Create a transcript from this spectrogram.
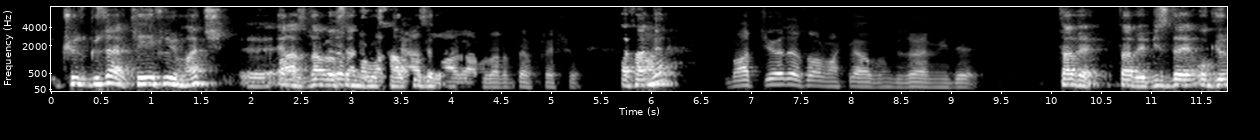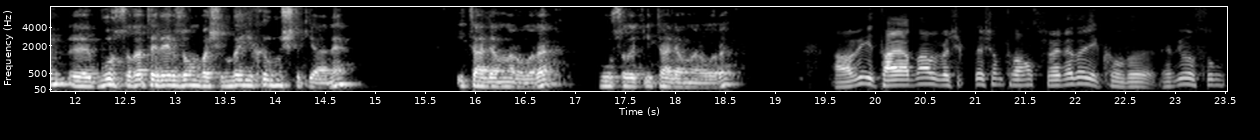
kü- güzel, keyifli bir maç. E, en azından Los Angeles halkı izledi. Abi ablaların depreşi. Efendim? Batçı'ya da sormak lazım güzel miydi? Tabii tabii biz de o gün e, Bursa'da televizyon başında yıkılmıştık yani. İtalyanlar olarak. Bursa'daki İtalyanlar olarak. Abi İtalyanlar Beşiktaş'ın transferine de yıkıldı. Ne diyorsun?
